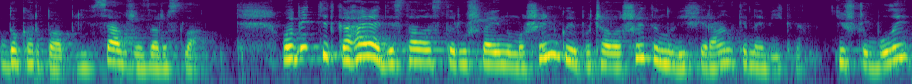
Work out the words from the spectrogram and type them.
до картоплі, вся вже заросла. В обід тітка Галя дістала стару швейну машинку і почала шити нові фіранки на вікна. Ті, що були,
